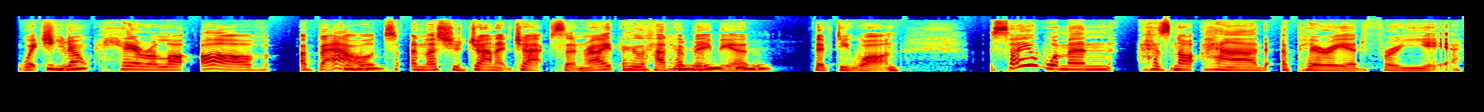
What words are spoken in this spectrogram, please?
which mm-hmm. you don't hear a lot of about mm-hmm. unless you're Janet Jackson, right? Who had her mm-hmm. baby at mm-hmm. 51. Say a woman has not had a period for a year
